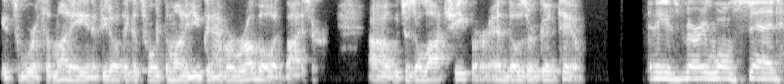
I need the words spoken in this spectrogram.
It's worth the money, and if you don't think it's worth the money, you can have a robo advisor, uh, which is a lot cheaper, and those are good too. I think it's very well said.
